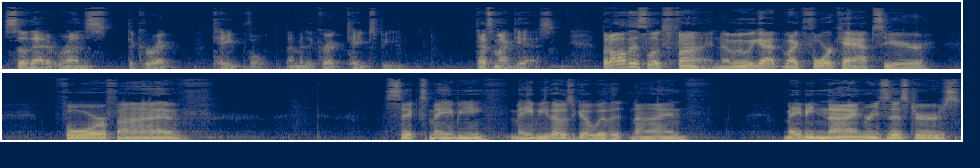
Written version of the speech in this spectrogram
so that it runs the correct tape volt, I mean the correct tape speed. That's my guess. But all this looks fine. I mean, we got like four caps here, four, five, six maybe. Maybe those go with it, nine. Maybe nine resistors.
